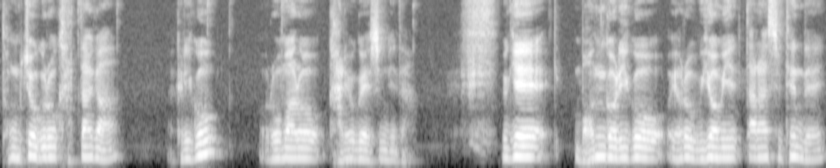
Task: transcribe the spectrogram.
동쪽으로 갔다가 그리고 로마로 가려고 했습니다. 이게 먼 거리고 여러 위험이 따랐을 텐데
